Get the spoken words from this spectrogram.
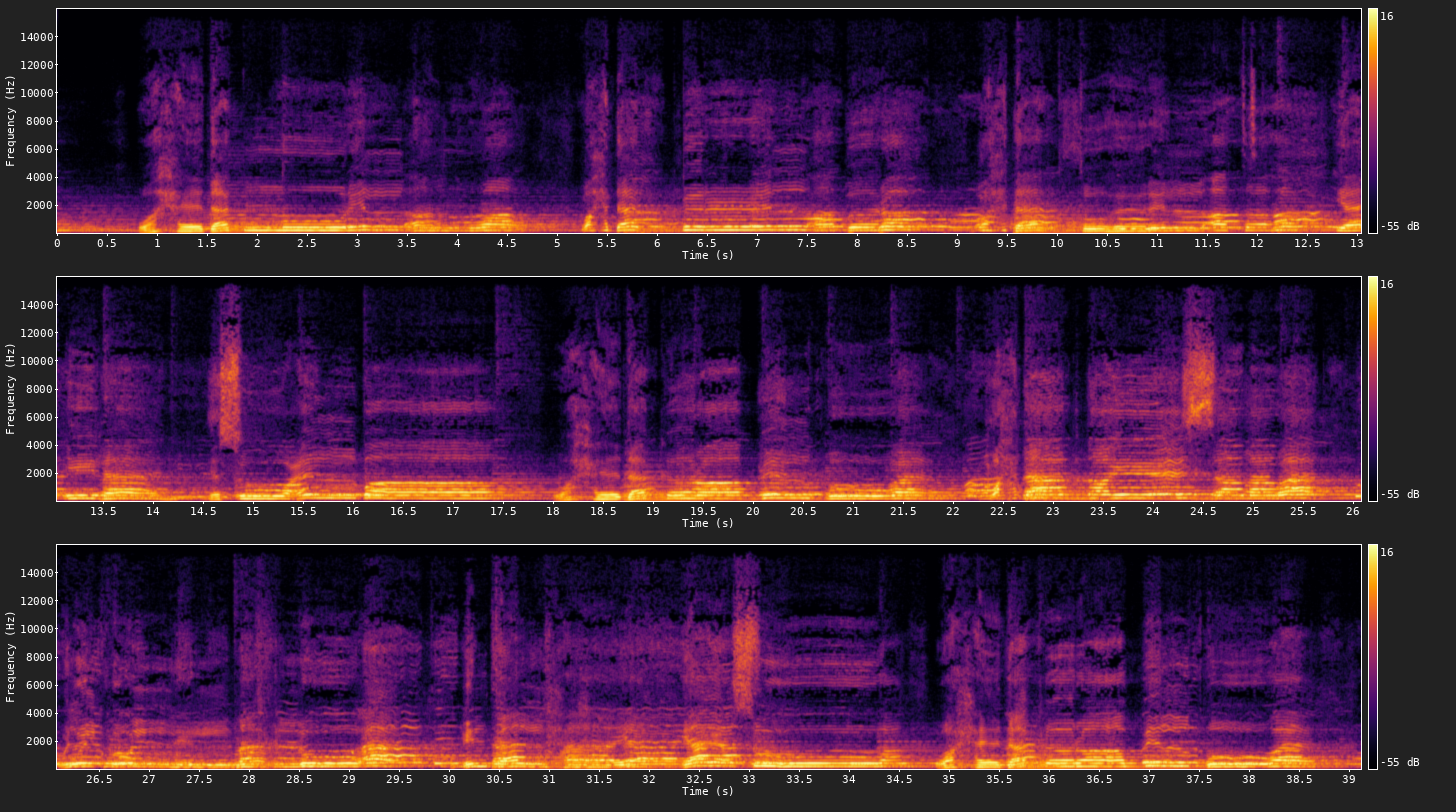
وحدك نور الأنوار وحدك بر الأبرار وحدك طهر الأطهار. يا إلهي يسوع البار وحدك رب القوات وحدك ضي السماوات والكل المخلوقات. انت الحياة يا يسوع وحدك رب القوات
